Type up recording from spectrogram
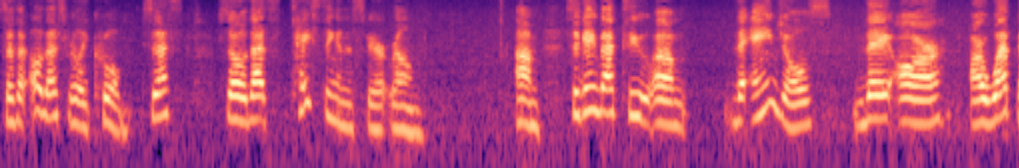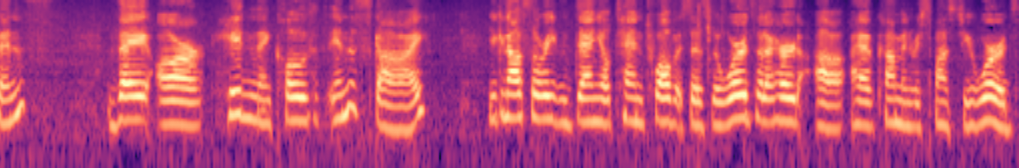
So I thought, oh, that's really cool. So that's so that's tasting in the spirit realm. Um, so getting back to um, the angels, they are our weapons. They are hidden and clothed in the sky. You can also read in Daniel 10 12, it says, The words that I heard, uh, I have come in response to your words.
